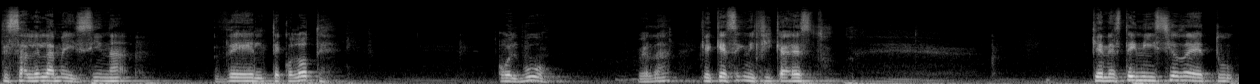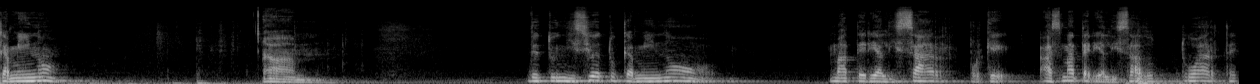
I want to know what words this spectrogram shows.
Te sale la medicina del tecolote o el búho. ¿verdad? ¿Que, ¿Qué significa esto? Que en este inicio de tu camino, de tu inicio de tu camino, materializar, porque has materializado tu arte,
